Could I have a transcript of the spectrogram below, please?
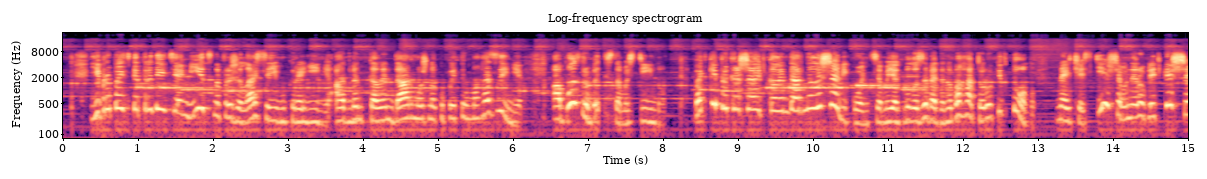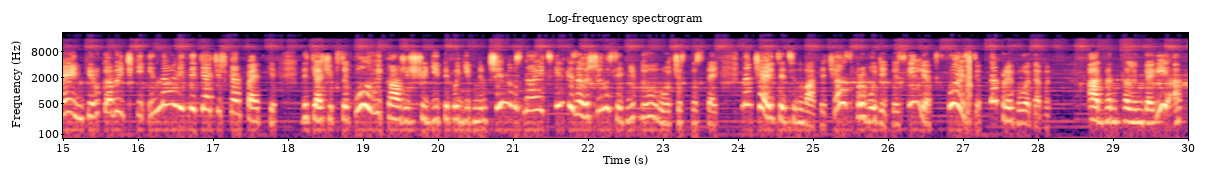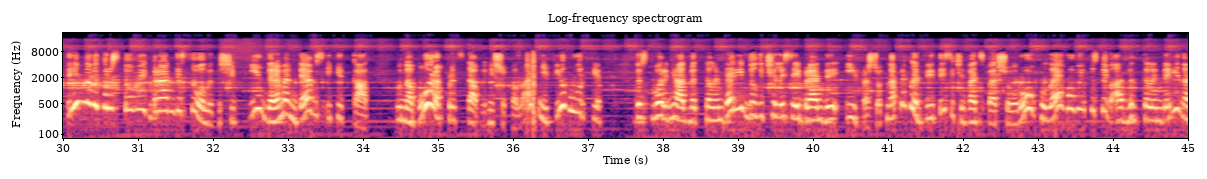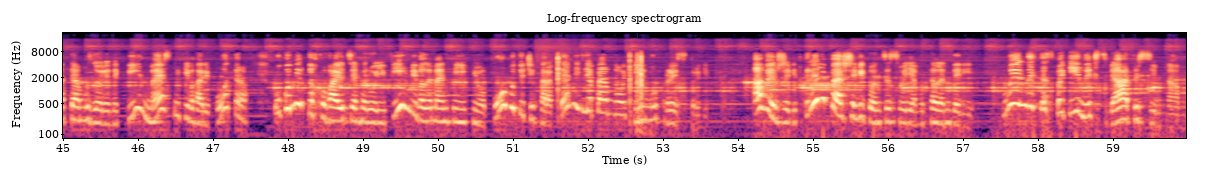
Європейська традиція міцно прижилася і в Україні. Адвент-календар можна купити в магазині або зробити самостійно. Батьки прикрашають календар не лише віконцями, як було заведено багато років тому. Найчастіше вони роблять кишеньки, рукавички і навіть дитячі шкарпетки. Дитячі психологи кажуть, що діти подібним чином знають, скільки залишилося днів до урочистостей, навчаються цінувати час, проводять дозвілля з користю та пригодами. Адвент-календарі активно використовують бренди солодощів Kinder, M&M's і KitKat. У наборах представлені шоколадні фігурки. До створення адвент-календарів долучилися і бренди іграшок. Наприклад, 2021 року Лего випустив адвент-календарі на тему зоряних війн, месників, Гаррі Поттера. У комірках ховаються герої фільмів, елементи їхнього побуту чи характерні для певного фільму пристрої. А ви вже відкрили перше віконце своєму календарі? Мирних та спокійних свят усім нам!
